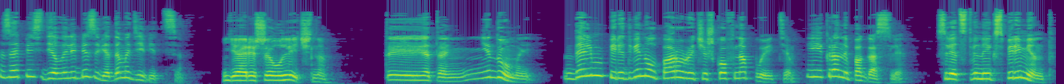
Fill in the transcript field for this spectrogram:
запись делали без ведома девицы. «Я решил лично. Ты это, не думай». Дельм передвинул пару рычажков на пульте, и экраны погасли. «Следственный эксперимент.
